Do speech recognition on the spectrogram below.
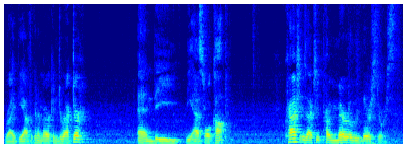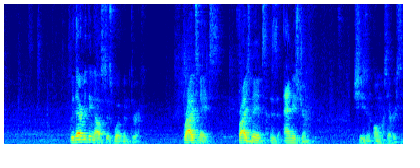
right? The African American director and the the asshole cop. Crash is actually primarily their stories, with everything else just woven through. Bridesmaids. Bridesmaids mm-hmm. is Annie's dream. She's in almost every scene.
